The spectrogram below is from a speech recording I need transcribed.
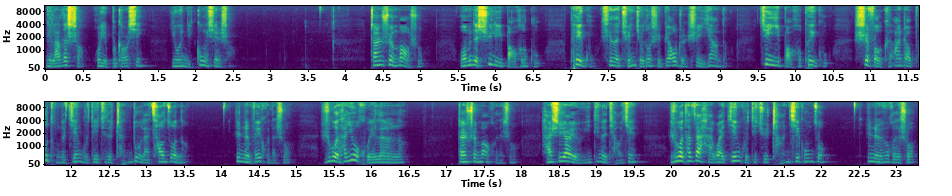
你拿的少，我也不高兴，因为你贡献少。张顺茂说：“我们的虚拟保核股配股现在全球都是标准是一样的，建议饱和配股。”是否可按照不同的艰苦地区的程度来操作呢？任正非回答说：“如果他又回来了呢？”张顺茂回答说：“还是要有一定的条件。如果他在海外艰苦地区长期工作，任正非回答说：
